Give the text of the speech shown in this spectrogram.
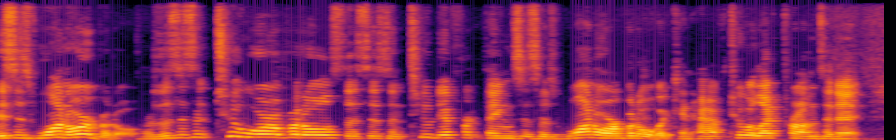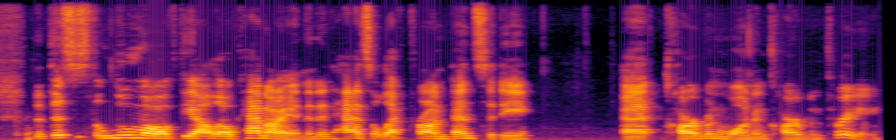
this is one orbital. This isn't two orbitals. This isn't two different things. This is one orbital. It can have two electrons in it. That this is the LUMO of the allyl cation, and it has electron density at carbon 1 and carbon 3.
